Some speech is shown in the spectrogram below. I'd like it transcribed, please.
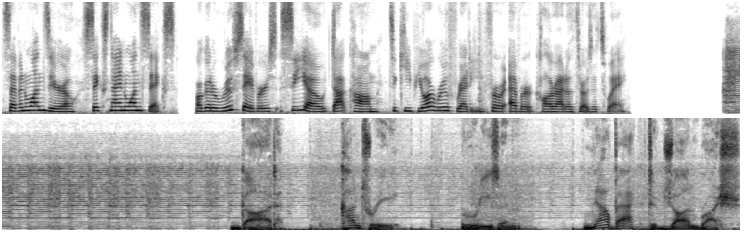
710 6916 or go to roofsaversco.com to keep your roof ready for wherever Colorado throws its way. God, country, reason. Now back to John Rush.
